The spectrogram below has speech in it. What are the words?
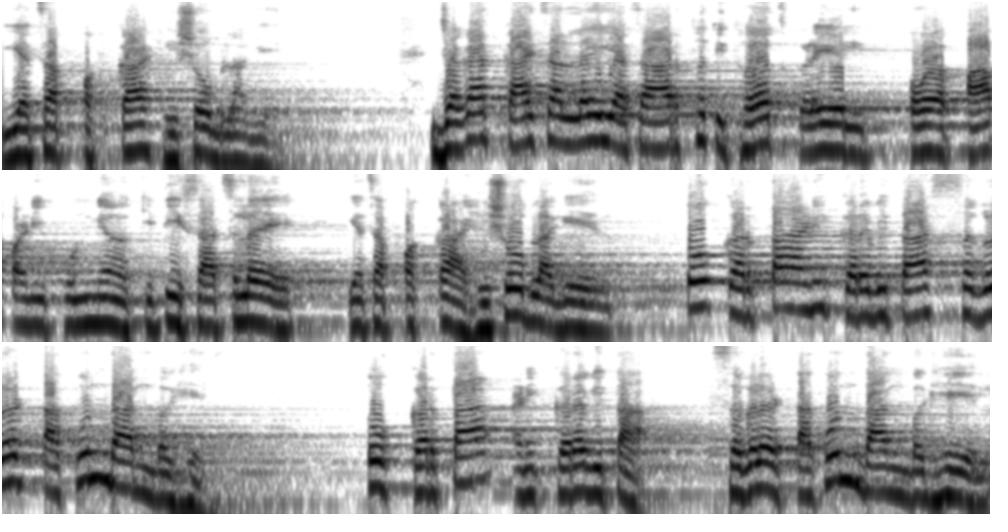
याचा पक्का हिशोब लागेल. जगात काय चाललंय याचा अर्थ तिथंच कळेल. पाप आणि पुण्य किती साचलंय याचा पक्का हिशोब लागेल. तो करता आणि करविता सगळं टाकून दान बघेल. तो करता आणि करविता सगळं टाकून दान बघेल.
